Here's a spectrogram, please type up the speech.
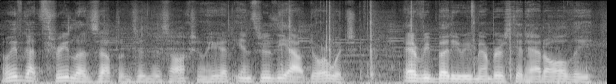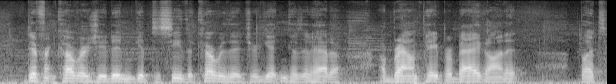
and we've got three Led Zeppelins in this auction. We got In Through the Outdoor, which everybody remembers. It had all the different covers. You didn't get to see the cover that you're getting because it had a, a brown paper bag on it. But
